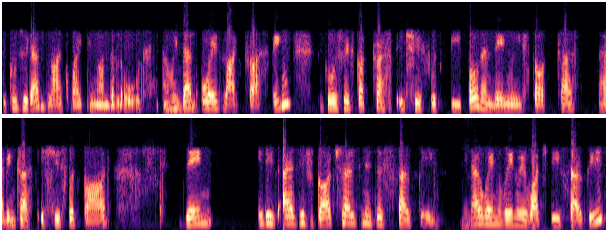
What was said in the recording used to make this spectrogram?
because we don't like waiting on the Lord and we don't always like trusting because we've got trust issues with people and then we start trust having trust issues with God then it is as if God shows me this soapy you know when when we watch these soapies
